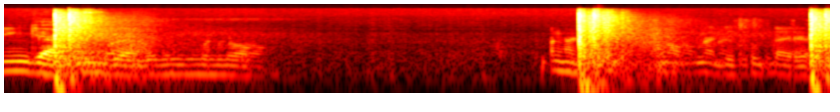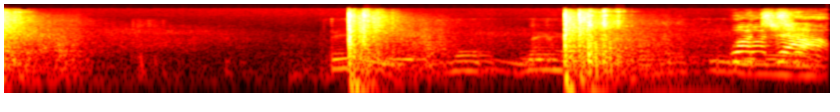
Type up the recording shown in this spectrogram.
ยิงยางยิงยางยิงมันออกมันหันนอกน่าจะชุบได้ที่หมู่ในหมู่บ้านที่ Watch out!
